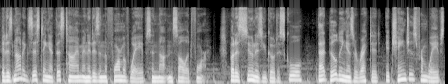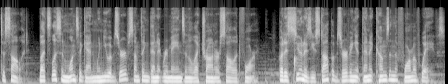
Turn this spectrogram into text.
It is not existing at this time and it is in the form of waves and not in solid form. But as soon as you go to school, that building is erected, it changes from waves to solid. Let's listen once again when you observe something then it remains in electron or solid form. But as soon as you stop observing it then it comes in the form of waves.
